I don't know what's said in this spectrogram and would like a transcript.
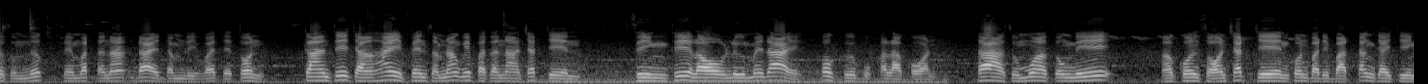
ร สมนึกเรมวัฒนะได้ดำริไว้แต่ต้น การที่จะให้เป็นสำนักวิปัสสนาชัดเจน สิ่งที่เราลืมไม่ได้ก็คือบุคลากร ถ้าสมมติว่าตรงนี้คนสอนชัดเจนคนปฏิบัติตั้งใจจริง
